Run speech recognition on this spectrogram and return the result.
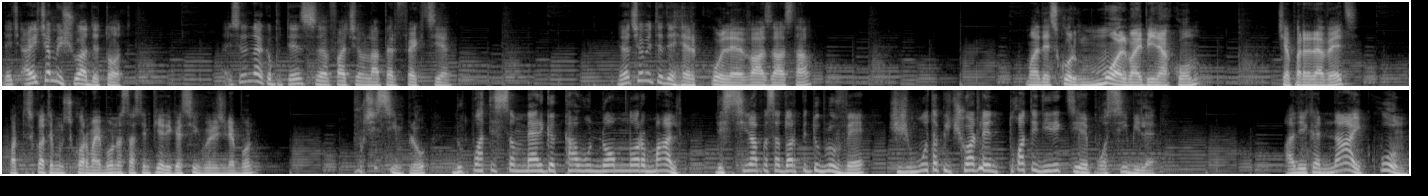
Deci aici am ieșuat de tot. Hai să vedem dacă putem să facem la perfecție. Ne aduce aminte de Hercule vaza asta. Mă descurc mult mai bine acum. Ce părere aveți? Poate scoatem un scor mai bun, ăsta se împiedică sigur, ești nebun. Pur și simplu, nu poate să meargă ca un om normal. Deci ține apăsat doar pe W și își mută picioarele în toate direcțiile posibile. Adică n-ai cum.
